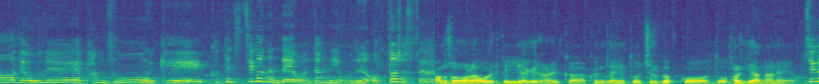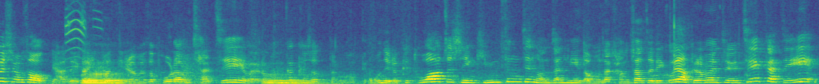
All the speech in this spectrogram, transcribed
아, 네 오늘 방송 이렇게 컨텐츠 찍었는데 원장님 오늘 어떠셨어요? 방송을 하고 이렇게 이야기를 하니까 굉장히 또 즐겁고 또 활기가나네요. 찍으시면서 야 내가 네. 이런 이러면서 보람차지 막 이런 음. 생각하셨던 것 같아요. 오늘 이렇게 도와주신 김승진 원장님 너무나 감사드리고요. 그러면 지금 지금까지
